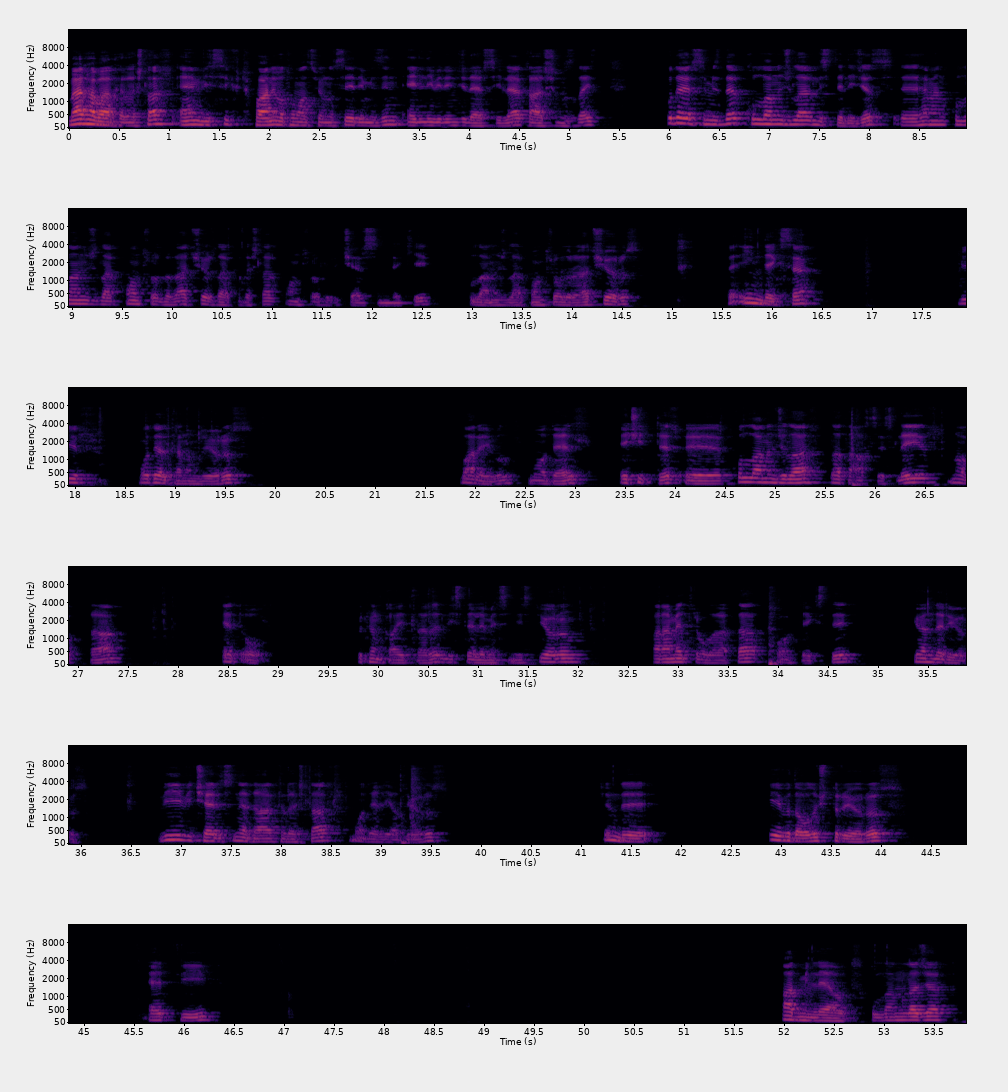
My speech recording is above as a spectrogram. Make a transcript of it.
Merhaba arkadaşlar. MVC Kütüphane Otomasyonu serimizin 51. dersiyle karşınızdayız. Bu dersimizde kullanıcıları listeleyeceğiz. Ee, hemen kullanıcılar kontrolörü açıyoruz arkadaşlar. Kontrolör içerisindeki kullanıcılar kontrolörü açıyoruz. Ve indekse bir model tanımlıyoruz. Variable model eşittir. Ee, kullanıcılar data access layer nokta get all bütün kayıtları listelemesini istiyorum. Parametre olarak da konteksti gönderiyoruz. View içerisine de arkadaşlar model yazıyoruz. Şimdi View'u da oluşturuyoruz. Add View Admin Layout kullanılacak.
